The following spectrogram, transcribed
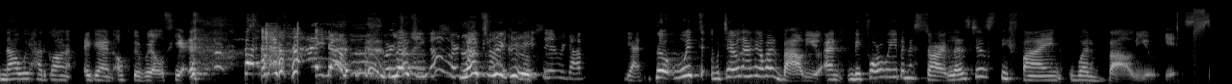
now we had gone again off the rails here. I know. We're let's like, oh, let's regroup. We got yes. So we t- we're going to talk about value, and before we even start, let's just define what value is.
